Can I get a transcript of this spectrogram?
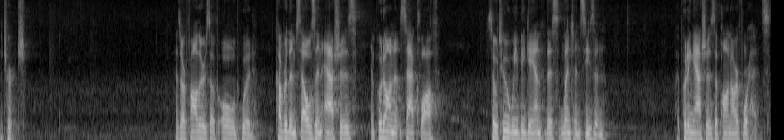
the church as our fathers of old would cover themselves in ashes and put on sackcloth, so too we began this Lenten season by putting ashes upon our foreheads,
